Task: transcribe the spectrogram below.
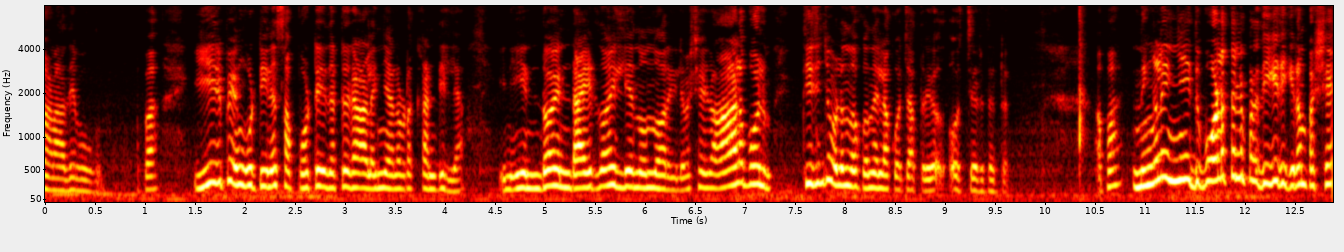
കാണാതെ പോകും. അപ്പോൾ ഈ ഒരു പെൺകുട്ടീനെ സപ്പോർട്ട് ചെയ്തിട്ട് ഒരാളെ ഞാനവിടെ കണ്ടില്ല. ഇനി ഉണ്ടോ ഉണ്ടായിരുന്നോ ഇല്ലയെന്നൊന്നും അറിയില്ല. പക്ഷേ ഒരാൾ പോലും തിരിഞ്ഞു പോലും നോക്കുന്നില്ല കൊച്ചു അത്രയോ ഒച്ചെടുത്തിട്ട് അപ്പം നിങ്ങൾ ഇനി ഇതുപോലെ തന്നെ പ്രതികരിക്കണം പക്ഷേ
